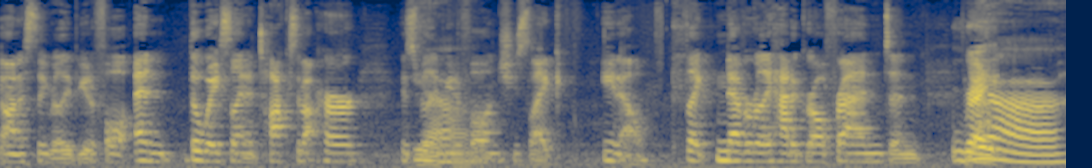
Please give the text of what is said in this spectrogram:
honestly really beautiful and the way Celaena talks about her is really Yeah. beautiful and she's like you know like never really had a girlfriend and Right. yeah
